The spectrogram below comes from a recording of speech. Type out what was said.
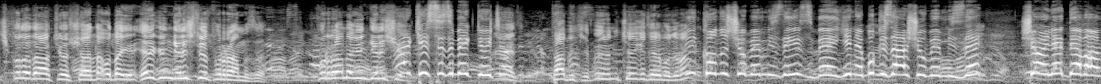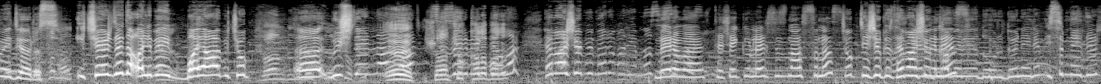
çikolata dağıtıyor şu anda. O da her gün geliştiriyoruz programımızı. Program her gün gelişiyor. Herkes sizi bekliyor içeride Evet biliyor musunuz? tabii ki. Buyurun içeri geçelim o zaman. Bir konu şubemizdeyiz ve yine bu güzel şubemizde şöyle devam ediyoruz. İçeride de Ali Bey bayağı bir çok an e, müşteriler Evet, var. şu an Sizleri çok kalabalık. bekliyorlar. Hemen şöyle bir merhaba diyeyim. Nasılsınız? Merhaba, teşekkürler. Siz nasılsınız? Çok teşekkür ederiz. Hemen şöyle geldiniz. kameraya doğru dönelim. İsim nedir?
